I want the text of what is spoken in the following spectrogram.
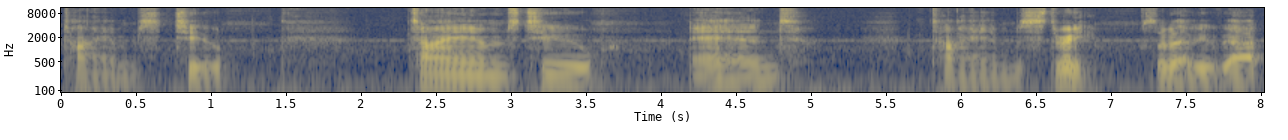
times 2 times 2 and times 3. So look at that. We've got,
